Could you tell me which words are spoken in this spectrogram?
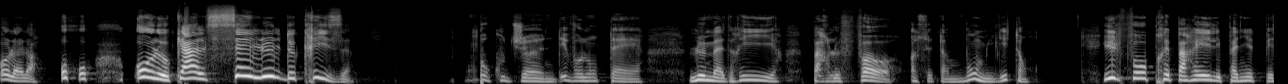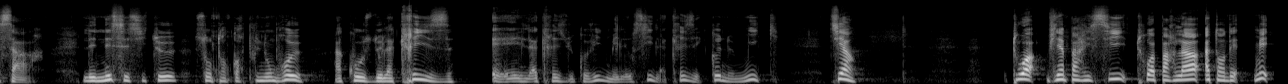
Oh là là, au local, cellule de crise. Beaucoup de jeunes, des volontaires. Le Madrir parle fort. Ah, c'est un bon militant. Il faut préparer les paniers de Pessard. Les nécessiteux sont encore plus nombreux à cause de la crise, et la crise du Covid, mais aussi la crise économique. Tiens, toi, viens par ici, toi par là, attendez, mais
